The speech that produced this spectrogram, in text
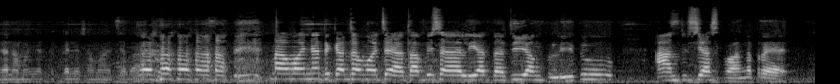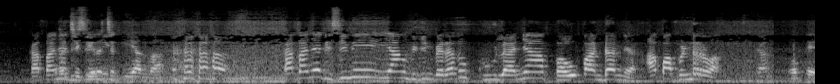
ya namanya tekannya sama aja pak Namanya degan sama aja ya, tapi saya lihat tadi yang beli itu antusias banget, Rek. Katanya di rezeki sini rezekian pak Katanya di sini yang bikin beda tuh gulanya bau pandan ya. Apa bener, Pak? Ya. oke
